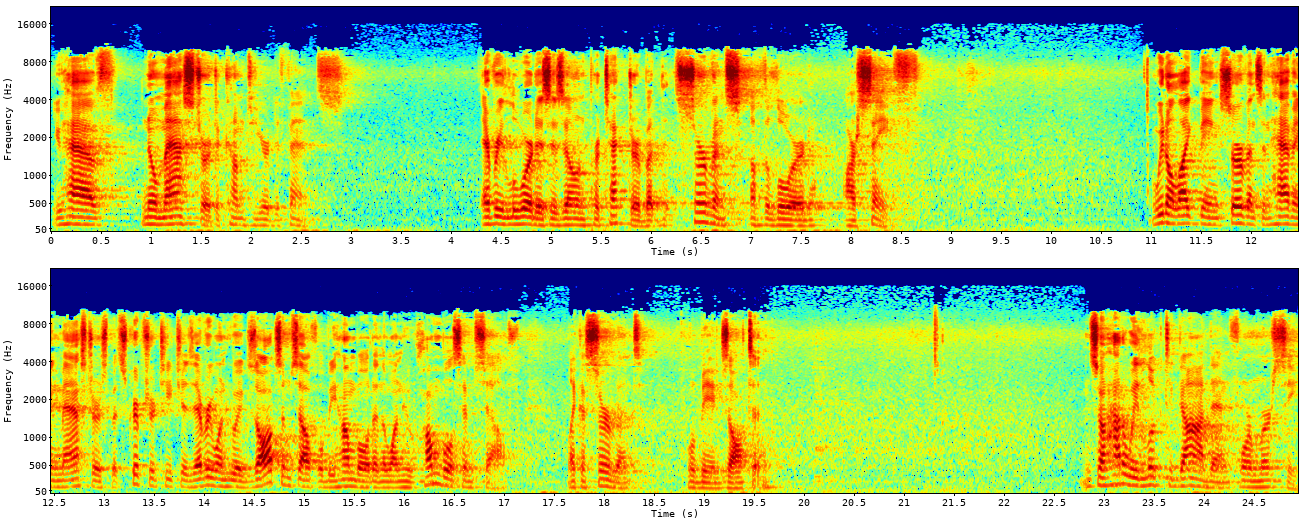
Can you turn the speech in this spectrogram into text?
You have no master to come to your defense. Every Lord is his own protector, but the servants of the Lord are safe. We don't like being servants and having masters, but Scripture teaches everyone who exalts himself will be humbled, and the one who humbles himself like a servant will be exalted. And so, how do we look to God then for mercy?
